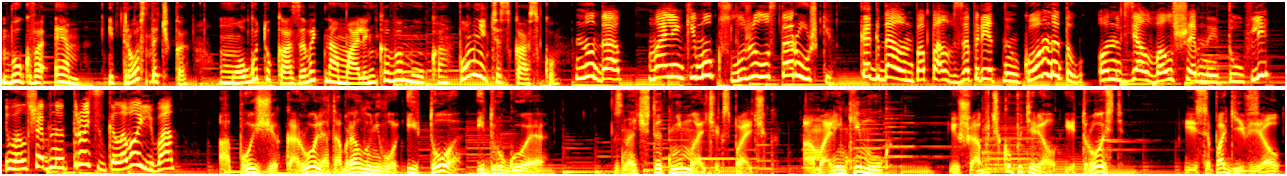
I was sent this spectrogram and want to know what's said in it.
Буква «М» и тросточка могут указывать на маленького мука. Помните сказку? Ну да, маленький Мук служил у старушки. Когда он попал в запретную комнату, он взял волшебные туфли и волшебную трость с головой льва. А позже король отобрал у него и то, и другое. Значит, это не мальчик с пальчик, а маленький мук. И шапочку потерял, и трость, и сапоги взял.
